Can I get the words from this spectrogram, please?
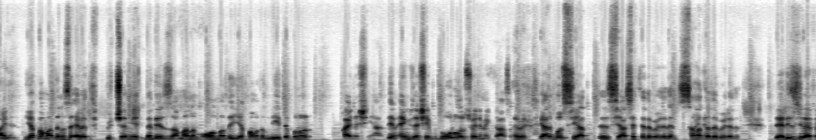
aynen. Yapamadığınızı evet bütçem yetmedi, zamanım olmadı, yapamadım deyip de bunu paylaşın yani. Değil mi? En güzel şey bu. Doğruları söylemek lazım. Evet. Yani bu siyat, e, siyasette de böyledir, sanatta Aynen. da böyledir. Değerli izleyiciler,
